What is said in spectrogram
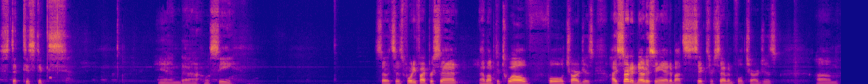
statistics and uh, we'll see. So it says 45%, I'm up to 12 full charges. I started noticing it about six or seven full charges. Um,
